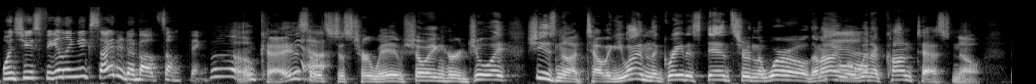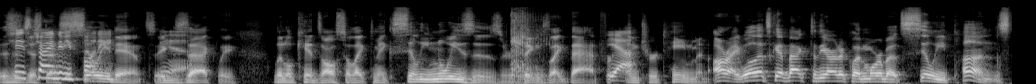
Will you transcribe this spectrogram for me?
when she's feeling excited about something. Oh, okay. So it's just her way of showing her joy. She's not telling you, I'm the greatest dancer in the world and I will win a contest. No, this She's is just trying a to be silly funny. dance. Yeah. Exactly. Little kids also like to make silly noises or things like that for Yeah. entertainment. All right, well, let's get back to the article and more about silly puns.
